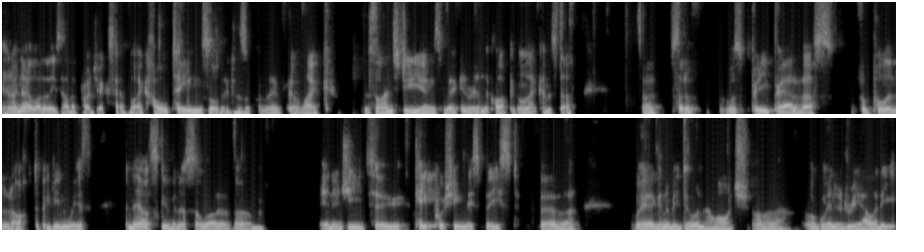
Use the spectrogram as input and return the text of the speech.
And I know a lot of these other projects have like whole teams, or they've got like design studios working around the clock and all that kind of stuff So I sort of was pretty proud of us for pulling it off to begin with. And now it's given us a lot of um, energy to keep pushing this beast further. We're going to be doing a launch of uh, augmented reality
